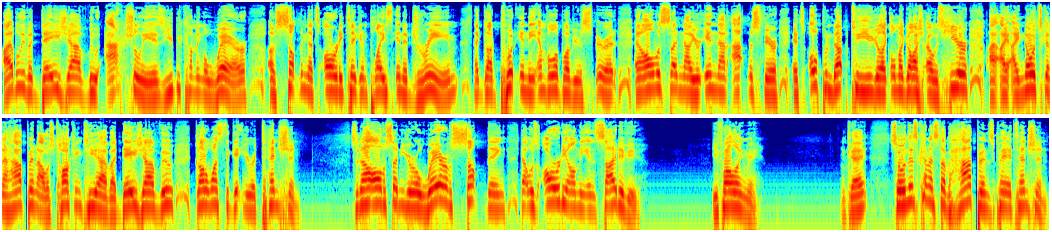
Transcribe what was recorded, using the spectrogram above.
I believe a deja vu actually is you becoming aware of something that's already taken place in a dream that God put in the envelope of your spirit, and all of a sudden now you're in that atmosphere. It's opened up to you. You're like, oh my gosh, I was here. I, I, I know it's going to happen. I was talking to you. I have a deja vu. God wants to get your attention. So now all of a sudden you're aware of something that was already on the inside of you. You following me? Okay? So when this kind of stuff happens, pay attention.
